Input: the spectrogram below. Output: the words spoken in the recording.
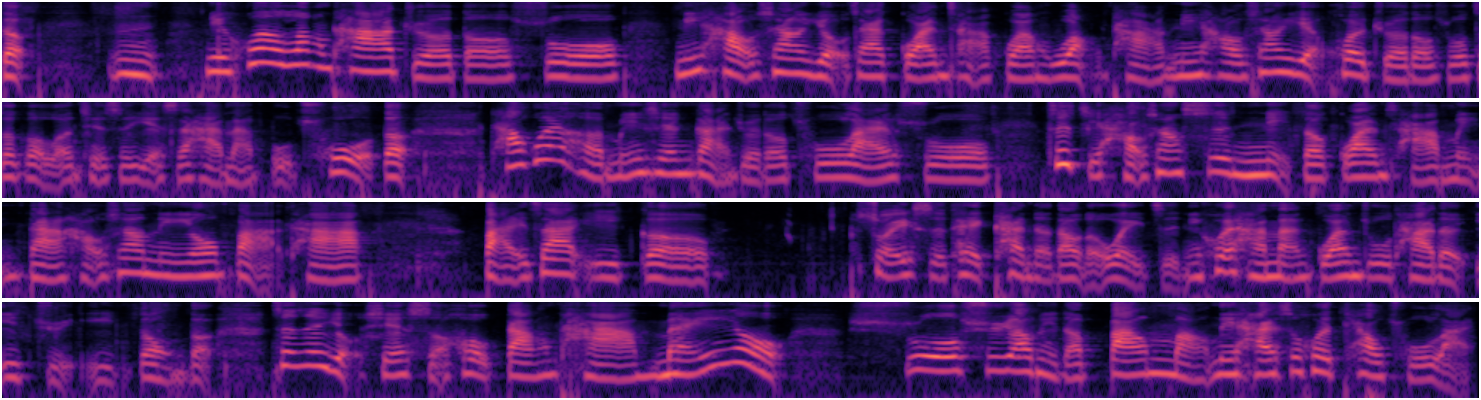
的。嗯，你会让他觉得说你好像有在观察、观望他，你好像也会觉得说这个人其实也是还蛮不错的。他会很明显感觉得出来说自己好像是你的观察名单，好像你有把他摆在一个。随时可以看得到的位置，你会还蛮关注他的一举一动的，甚至有些时候，当他没有说需要你的帮忙，你还是会跳出来。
